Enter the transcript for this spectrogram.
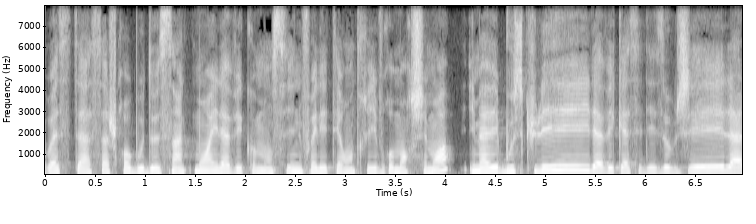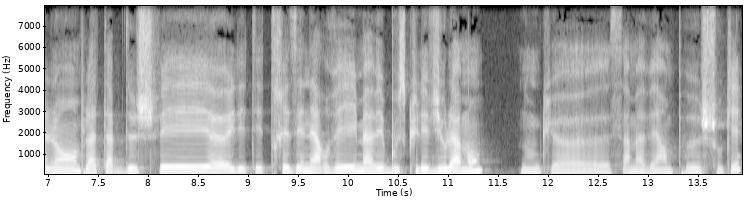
Ouais, c'était à ça, je crois, au bout de cinq mois, il avait commencé, une fois il était rentré ivre mort chez moi. Il m'avait bousculé, il avait cassé des objets, la lampe, la table de chevet, euh, il était très énervé, il m'avait bousculé violemment. Donc euh, ça m'avait un peu choqué.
